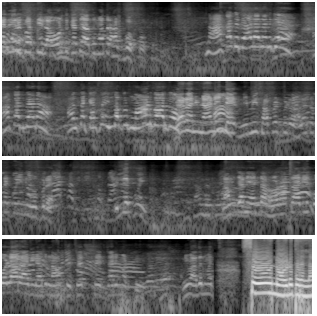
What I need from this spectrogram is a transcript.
ಕದ್ದಿರೋ ಗೊತ್ತಿಲ್ಲ ಅವ್ರದ್ದು ಕದ್ದಿ ಅದು ಮಾತ್ರ ಹಾಕ್ಬೇಕು. ಹಾಕೋದು ಬೇಡ ನನಗೆ. ಹಾಕೋದು ಬೇಡ. ಅಂತ ಕೆಲಸ ಇನ್ನೊಬ್ರಿಗೆ ಮಾಡಬಾರ್ದು. ಬೇಡ ನೀವು ನಾಳೆಯಿಂದ ನಿಮಗೆ ಸಪ್ರೇಟ್ ಬಿಡು. ಹಳೆ ತೊಟ್ಟೆ ಕುಯ್ ನೀವು ಒಬ್ಬರೇ ಇಲ್ಲೇ ಕುಯ್. ಸೊ ನೋಡಿದ್ರಲ್ಲ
